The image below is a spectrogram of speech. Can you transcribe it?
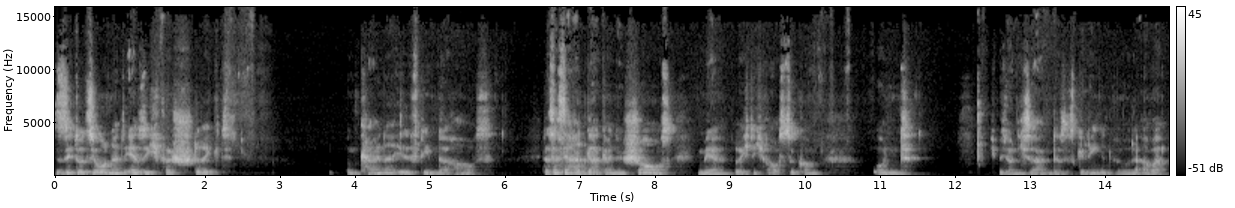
Situationen hat er sich verstrickt? Und keiner hilft ihm da raus. Das heißt, er hat gar keine Chance mehr richtig rauszukommen. Und ich will ja nicht sagen, dass es gelingen würde, aber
